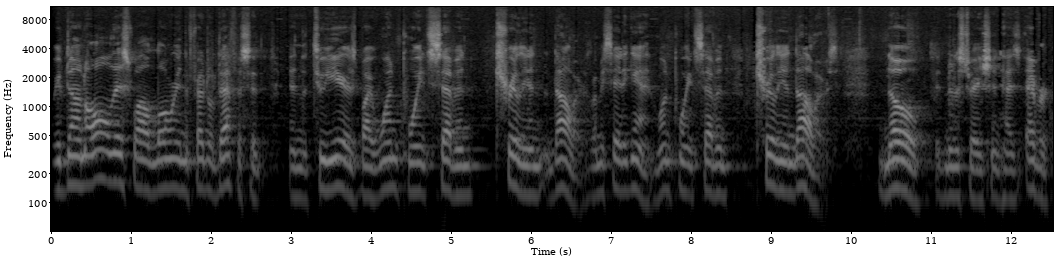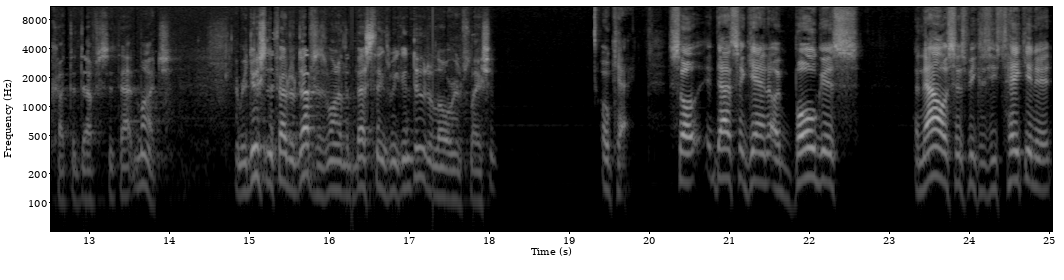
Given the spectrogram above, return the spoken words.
We've done all this while lowering the federal deficit in the two years by 1.7 trillion dollars. Let me say it again: 1.7 trillion dollars. No administration has ever cut the deficit that much. And reducing the federal deficit is one of the best things we can do to lower inflation. Okay. So that's again a bogus analysis because he's taking it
